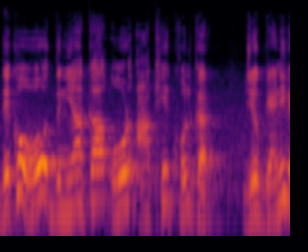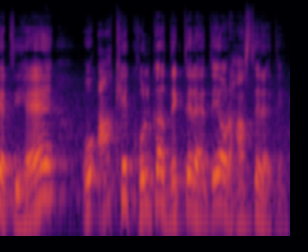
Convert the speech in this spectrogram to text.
देखो, दुनिया का ओर आँखें खोलकर, जो ज्ञानी व्यक्ति है, वो आँखें खोलकर देखते रहते और हँसते रहते हैं।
